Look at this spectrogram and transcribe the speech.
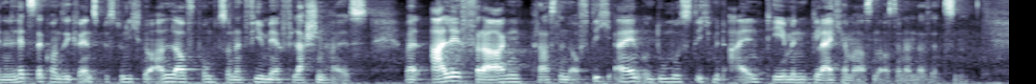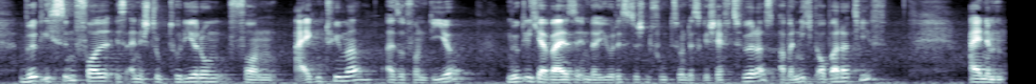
Denn in letzter Konsequenz bist du nicht nur Anlaufpunkt, sondern vielmehr Flaschenhals. Weil alle Fragen prasseln auf dich ein und du musst dich mit allen Themen gleichermaßen auseinandersetzen. Wirklich sinnvoll ist eine Strukturierung von Eigentümern, also von dir, möglicherweise in der juristischen Funktion des Geschäftsführers, aber nicht operativ. einem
